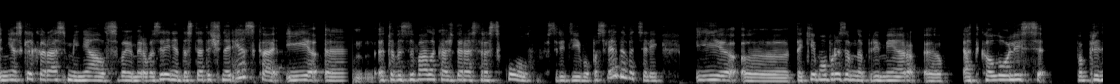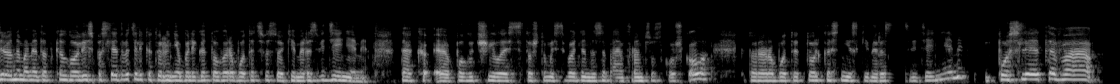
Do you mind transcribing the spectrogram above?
несколько раз менял свое мировоззрение достаточно резко, и э, это вызывало каждый раз раскол среди его последователей. И таким образом, например, откололись в определенный момент откололись последователи, которые не были готовы работать с высокими разведениями. Так э, получилось то, что мы сегодня называем французскую школу, которая работает только с низкими разведениями. После этого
